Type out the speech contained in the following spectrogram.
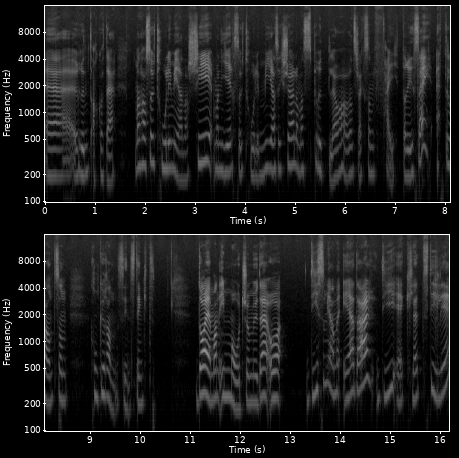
eh, rundt akkurat det. Man har så utrolig mye energi, man gir så utrolig mye av seg sjøl, og man sprudler og har en slags sånn fighter i seg. Et eller annet sånn konkurranseinstinkt. Da er man i mojo-moodet, og de som gjerne er der, de er kledd stilig.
